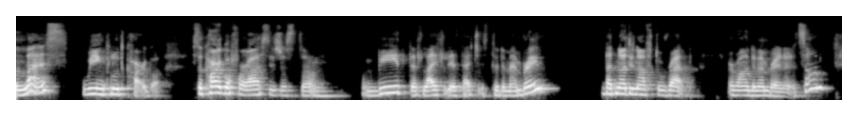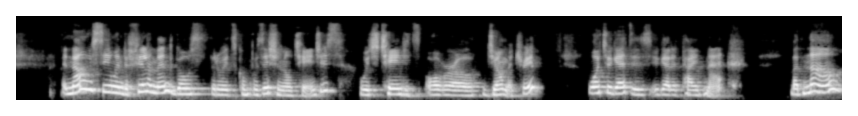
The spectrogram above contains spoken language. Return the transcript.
unless we include cargo. So cargo for us is just um, bead that lightly attaches to the membrane, but not enough to wrap around the membrane on its own. And now we see when the filament goes through its compositional changes, which change its overall geometry, what you get is you get a tight neck. But now,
